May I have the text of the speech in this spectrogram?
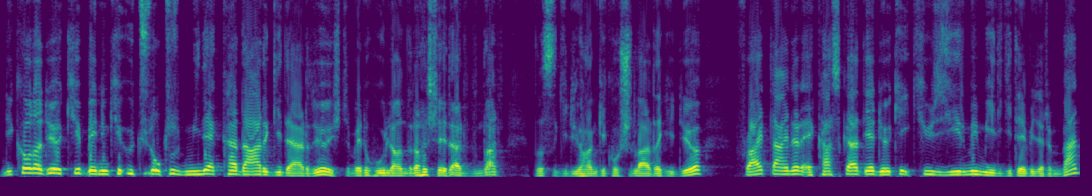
Nikola diyor ki benimki 330 mile kadar gider diyor. İşte beni huylandıran şeyler bunlar. Nasıl gidiyor, hangi koşullarda gidiyor. Freightliner Ekaskadiye diyor ki 220 mil gidebilirim ben.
